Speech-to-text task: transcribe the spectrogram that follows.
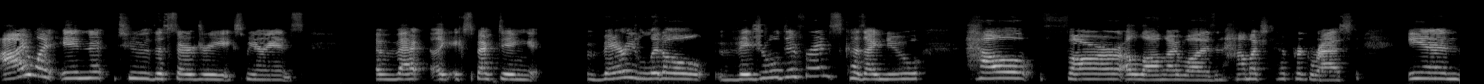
I went into the surgery experience like expecting very little visual difference because I knew how far along I was and how much had progressed. And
